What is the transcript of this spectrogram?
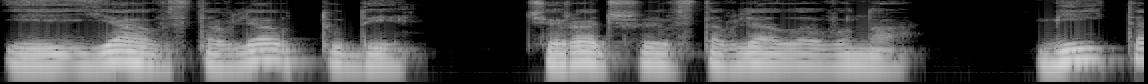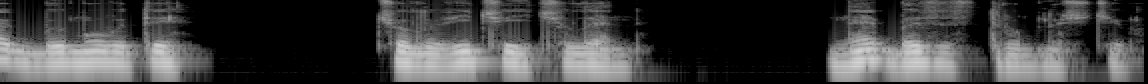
І я вставляв туди, чи радше вставляла вона, мій, так би мовити, чоловічий член, не без труднощів.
